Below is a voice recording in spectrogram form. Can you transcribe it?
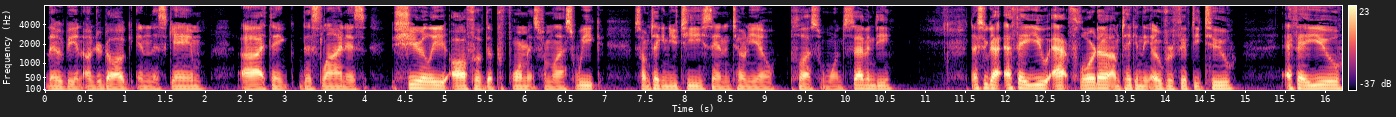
they would be an underdog in this game. Uh, I think this line is sheerly off of the performance from last week. So I'm taking UT San Antonio plus 170. Next, we got FAU at Florida. I'm taking the over 52. FAU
